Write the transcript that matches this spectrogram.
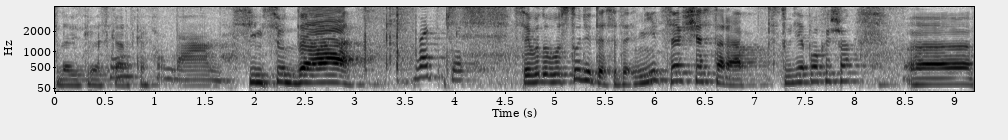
Сюди відкрилась картка. Сюди. 7 сюди. 25. Це ви нову студію тестите? Ні, це ще стара студія поки що. Е,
